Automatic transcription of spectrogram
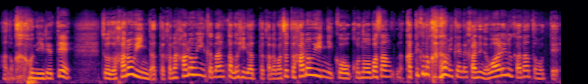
あの、カゴに入れて、ちょうどハロウィンだったかな？ハロウィンかなんかの日だったから、まあちょっとハロウィンにこう、このおばさん買ってくのかな？みたいな感じに思われるかなと思って、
